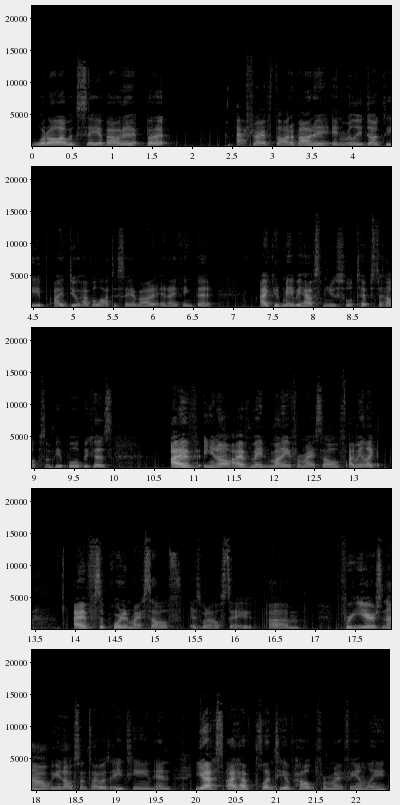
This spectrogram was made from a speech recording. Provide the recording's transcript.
what all I would say about it, but after I've thought about it and really dug deep, I do have a lot to say about it, and I think that I could maybe have some useful tips to help some people because I've, you know, I've made money for myself. I mean, like, I've supported myself, is what I'll say, um, for years now, you know, since I was 18. And yes, I have plenty of help from my family,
